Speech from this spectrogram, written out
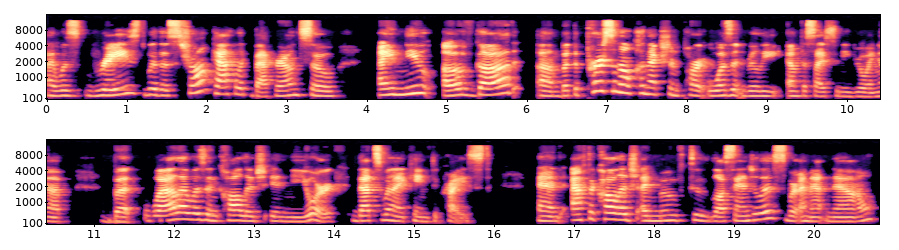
I was raised with a strong Catholic background, so I knew of God, um, but the personal connection part wasn't really emphasized to me growing up. Mm-hmm. But while I was in college in New York, that's when I came to Christ. And after college, I moved to Los Angeles, where I'm at now.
